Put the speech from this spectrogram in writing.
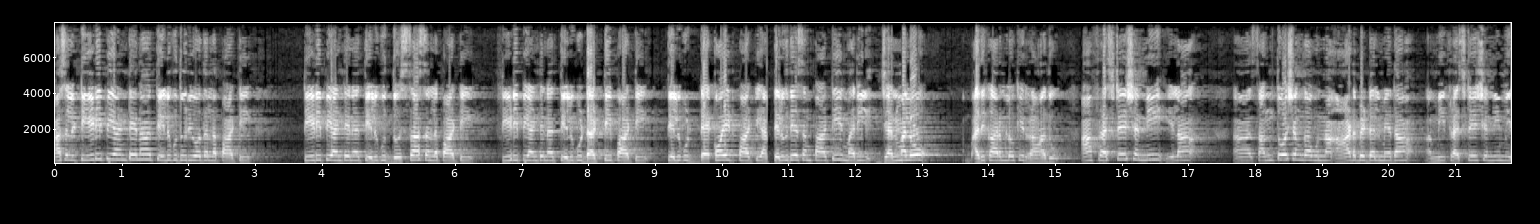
అసలు టీడీపీ అంటేనా తెలుగు దుర్యోధనల పార్టీ టీడీపీ అంటేనా తెలుగు దుశ్శాసనల పార్టీ టీడీపీ అంటేనా తెలుగు డట్టి party Telugu dacoit party Telugu Desam party మరి జన్మలో అధికారంలోకి రాదు. ఆ ఫ్రస్ట్రేషన్ని ఇలా సంతోషంగా ఉన్న ఆడబిడ్డల మీద మీ ఫ్రస్ట్రేషన్ని మీ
